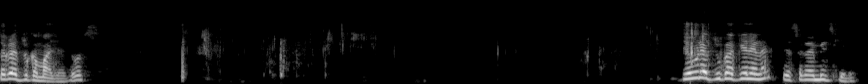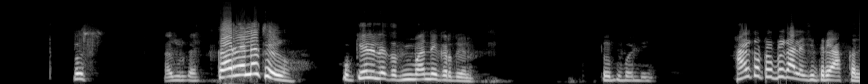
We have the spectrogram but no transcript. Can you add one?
सगळ्या चुका माझ्या होत्या बस. जेवढ्या चुका केल्या ना ते सगळ्या मीच केल्या. बस. अजून काय? करेलच आहे. हो केलेले आहेत मी मान्य करतोय ना. टोपी पडली. हाय का टोपी घालायची तरी अक्कल?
